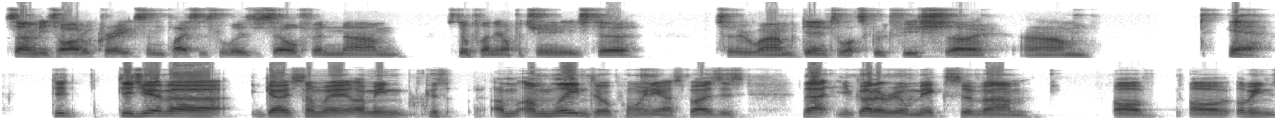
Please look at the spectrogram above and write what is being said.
so many tidal creeks and places to lose yourself, and um, still plenty of opportunities to to um, get into lots of good fish. So um, yeah, Did Did you ever go somewhere? I mean, because I'm I'm leading to a point here, I suppose, is that you've got a real mix of um of of I mean,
